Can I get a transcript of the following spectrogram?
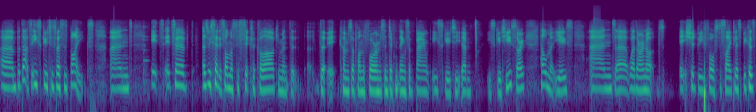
um, but that's e-scooters versus bikes, and it's it's a as we said, it's almost a cyclical argument that that it comes up on the forums and different things about e-scooter um, e-scooter use, sorry, helmet use, and uh, whether or not it should be forced to cyclists because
